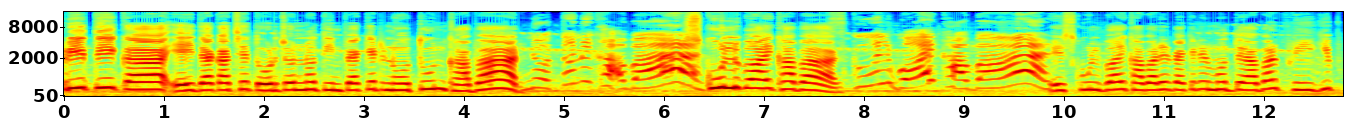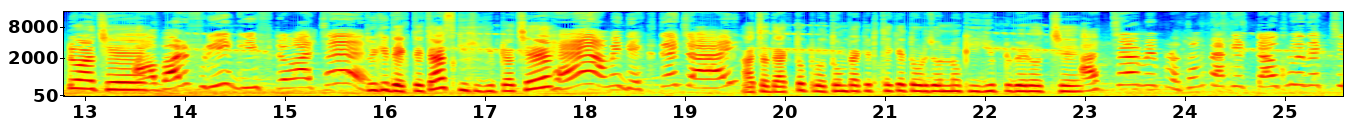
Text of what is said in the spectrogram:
কৃতিকা এই দেখ আছে তোর জন্য তিন প্যাকেট নতুন খাবার। নতুন খাবার? স্কুল বয় খাবার। স্কুল বয় খাবার? এই স্কুল বয় খাবারের প্যাকেটের মধ্যে আবার ফ্রি গিফটও আছে। আবার ফ্রি গিফটও আছে। তুই কি দেখতে চাস? কি কি গিফট আছে? হ্যাঁ আমি দেখতে চাই। আচ্ছা দেখ তো প্রথম প্যাকেট থেকে তোর জন্য কি গিফট বের হচ্ছে। আচ্ছা আমি প্রথম প্যাকেটটাও খুলে দেখছি।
